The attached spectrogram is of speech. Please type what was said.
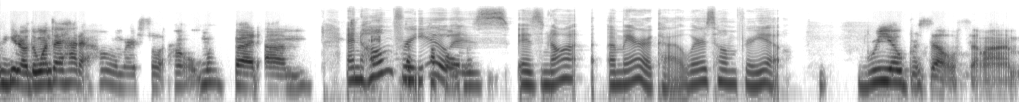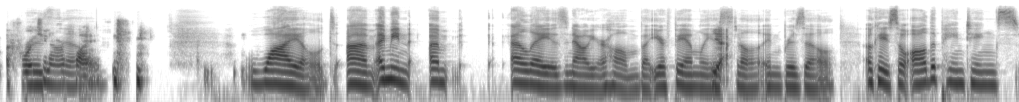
You know, the ones I had at home are still at home, but um And home for you couple. is is not America. Where's home for you? Rio, Brazil. So um a 14 hour flight. Wild. Um I mean um LA is now your home, but your family is Yeah. still in Brazil. Okay, so all the paintings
